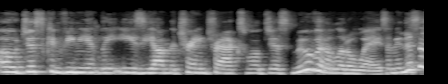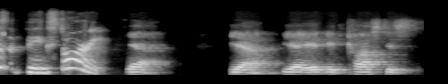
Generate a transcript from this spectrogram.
oh, just conveniently easy on the train tracks, we'll just move it a little ways. I mean, this is a big story. Yeah. Yeah. Yeah. It, it cost is,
